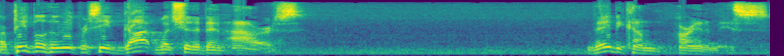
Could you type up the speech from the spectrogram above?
or people who we perceive got what should have been ours they become our enemies.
